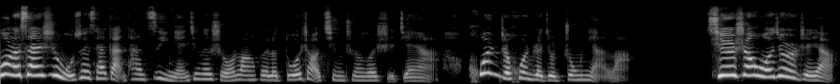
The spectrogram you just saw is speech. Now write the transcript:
过了三十五岁，才感叹自己年轻的时候浪费了多少青春和时间啊！混着混着就中年了。其实生活就是这样，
